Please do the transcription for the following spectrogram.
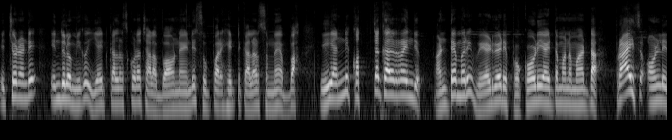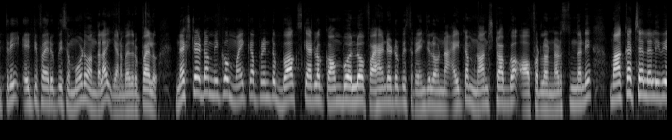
ఇది చూడండి ఇందులో మీకు ఎయిట్ కలర్స్ కూడా చాలా బాగున్నాయండి. సూపర్ హిట్ కలర్స్ ఉన్నాయి. అబ్బా! ఇవన్నీ కొత్త కలర్ రేంజ్. అంటే మరి వేడివేడి పకోడీ ఐటమ్ అన్నమాట. Price only three eighty five rupees మూడు వందల ఎనభై ఐదు రూపాయలు. నెక్స్ట్ ఐటమ్ మీకు మైకా ప్రింట్ బాక్స్ క్యాట్లో కాంబోలో ఫైవ్ హండ్రెడ్ రూపీస్ రేంజ్లో ఉన్న ఐటమ్ నాన్ స్టాప్గా ఆఫర్లో నడుస్తుందండి. మా అక్క చెల్లెలు ఇవి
